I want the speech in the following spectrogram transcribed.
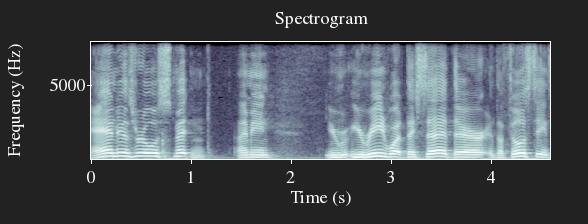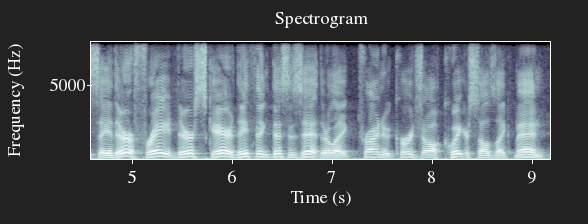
and Israel was smitten. I mean, you, you read what they said there. The Philistines say they're afraid, they're scared, they think this is it. They're like trying to encourage, oh, quit yourselves. Like, men,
